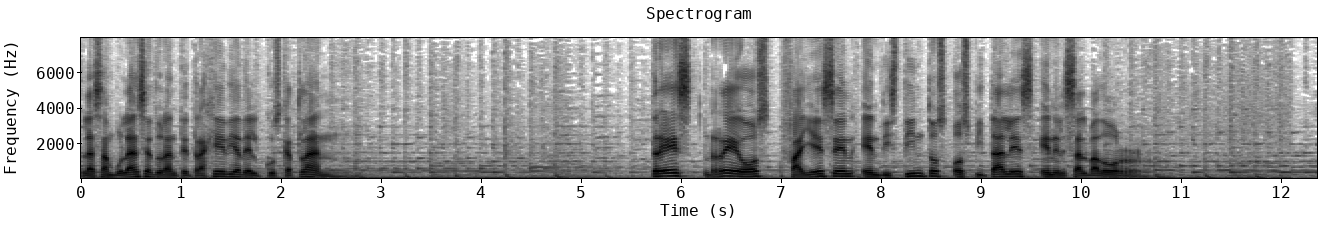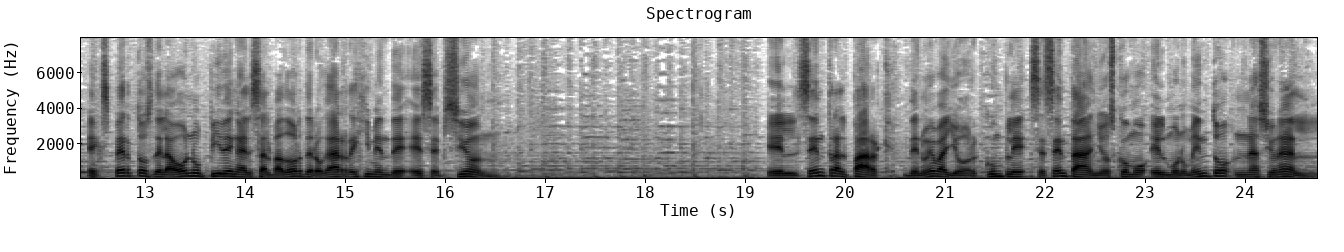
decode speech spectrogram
las ambulancias durante tragedia del Cuscatlán. Tres reos fallecen en distintos hospitales en El Salvador. Expertos de la ONU piden a El Salvador derogar régimen de excepción. El Central Park de Nueva York cumple 60 años como el monumento nacional.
